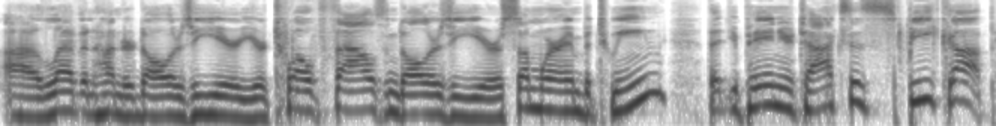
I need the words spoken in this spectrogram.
uh, $1,100 a year, your $12,000 a year, somewhere in between that you pay in your taxes, speak up.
